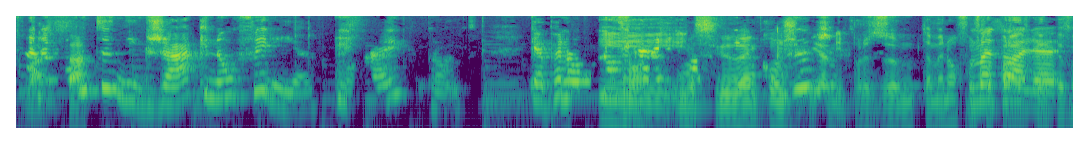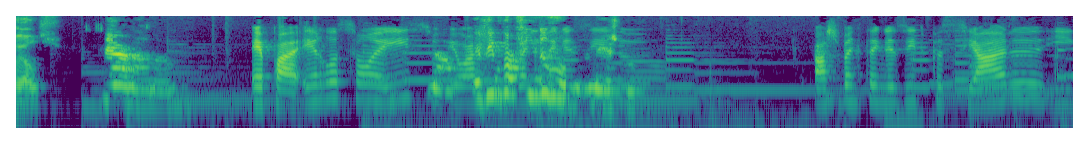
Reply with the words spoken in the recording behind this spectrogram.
passar a está. ponte, digo já que não o faria, ok? Pronto. Que é para não, não E- ficar e- Uma cidadã consciente. E presumo também não foste Mas para a praia de Carcavelos. Não, não, não. Epá, em relação a isso, Não, eu eu acho vim para o fim do mundo ido- mesmo. Acho bem que tenhas ido passear e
